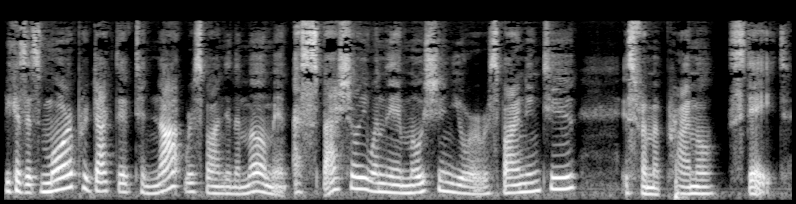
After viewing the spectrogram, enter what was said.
because it's more productive to not respond in the moment, especially when the emotion you are responding to is from a primal state.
